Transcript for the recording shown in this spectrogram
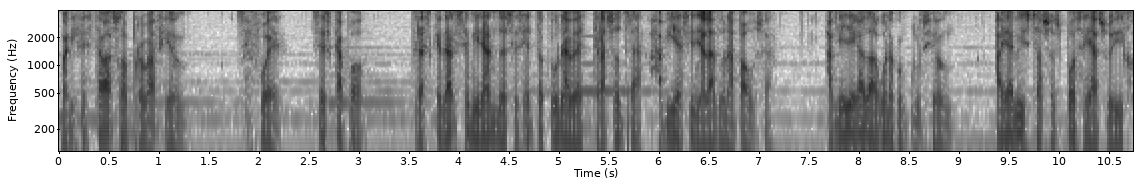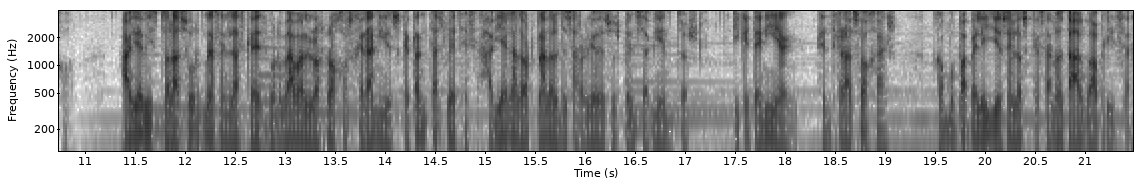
manifestaba su aprobación. Se fue, se escapó, tras quedarse mirando ese seto que una vez tras otra había señalado una pausa. Había llegado a alguna conclusión. Había visto a su esposa y a su hijo. Había visto las urnas en las que desbordaban los rojos geranios que tantas veces habían adornado el desarrollo de sus pensamientos y que tenían, entre las hojas, como papelillos en los que se anota algo a prisa.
